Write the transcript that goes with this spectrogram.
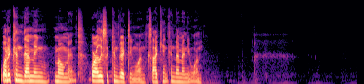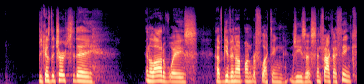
What a condemning moment, or at least a convicting one, because I can't condemn anyone. Because the church today, in a lot of ways, have given up on reflecting Jesus. In fact, I think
